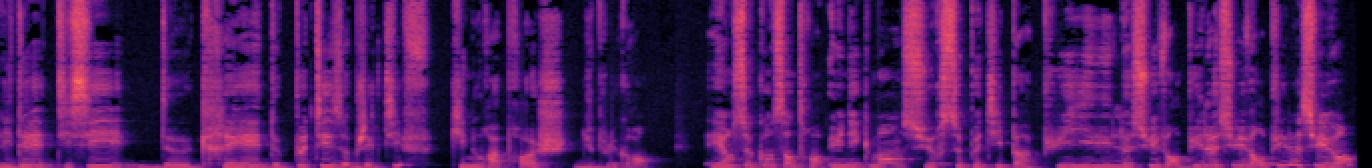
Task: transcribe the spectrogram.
L'idée est ici de créer de petits objectifs qui nous rapprochent du plus grand. Et en se concentrant uniquement sur ce petit pas, puis le suivant, puis le suivant, puis le suivant,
